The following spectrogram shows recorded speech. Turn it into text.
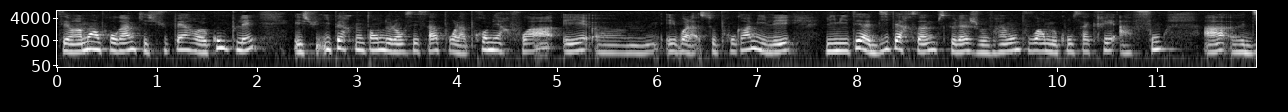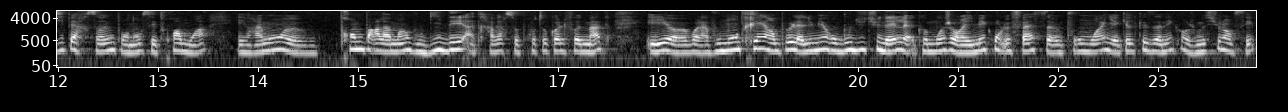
C'est vraiment un programme qui est super euh, complet et je suis hyper contente de lancer ça pour la première fois. Et, euh, voilà, ce programme, il est limité à 10 personnes parce que là, je veux vraiment pouvoir me consacrer à fond à 10 personnes pendant ces trois mois et vraiment vous prendre par la main, vous guider à travers ce protocole FODMAP et voilà, vous montrer un peu la lumière au bout du tunnel, comme moi j'aurais aimé qu'on le fasse pour moi il y a quelques années quand je me suis lancée.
